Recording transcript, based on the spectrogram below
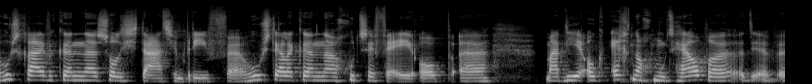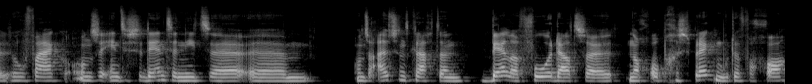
hoe, schrijf ik een sollicitatiebrief, hoe stel ik een goed cv op. maar die je ook echt nog moet helpen. hoe vaak onze intercedenten niet um, onze uitzendkrachten bellen voordat ze nog op gesprek moeten. Van goh,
